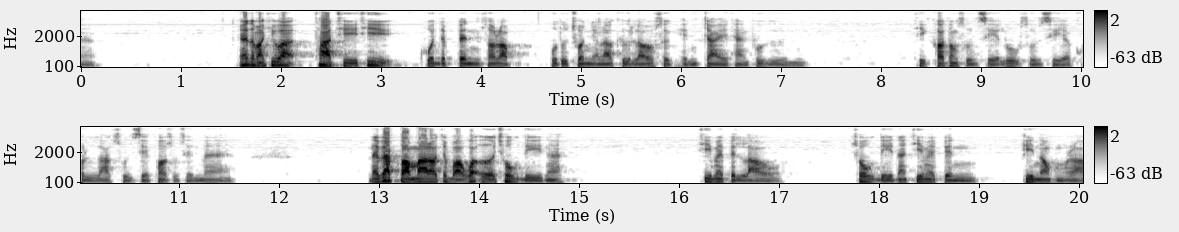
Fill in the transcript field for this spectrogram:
นะ นี่แต่มาคิดว่าท่าทีที่ควรจะเป็นสำหรับปุถุชนอย่างเราคือเราสึกเห็นใจแทนผู้อื่น ที่เขาต้องสูญเสียลูกสูญเสีย คนรักสูญเสียพ่อสูญเสียแม่ ในแบบต่อมาเราจะบอกว่าเออโชคดีนะ ที่ไม่เป็นเรา โชคดีนะที่ไม่เป็นพี่น้องของเรา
